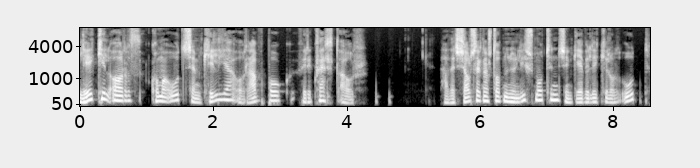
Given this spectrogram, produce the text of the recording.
Lekil orð koma út sem kilja og rafbók fyrir hvert ár. Það er sjálfsegnarstofnunum lífsmótin sem gefur lekil orð út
